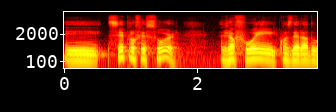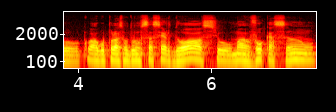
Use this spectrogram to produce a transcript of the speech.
E ser professor já foi considerado algo próximo de um sacerdócio, uma vocação.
